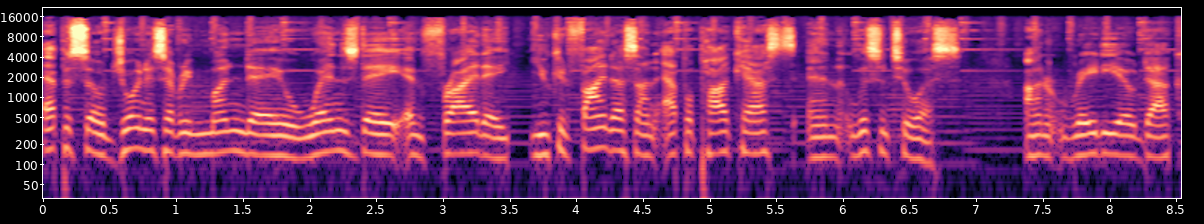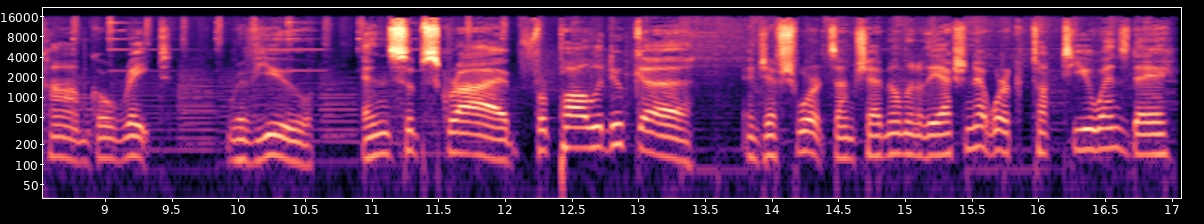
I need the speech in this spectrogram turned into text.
episode. Join us every Monday, Wednesday, and Friday. You can find us on Apple Podcasts and listen to us on radio.com. Go rate, review, and subscribe. For Paul Lo Duca and Geoff Schwartz, I'm Chad Millman of the Action Network. Talk to you Wednesday.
